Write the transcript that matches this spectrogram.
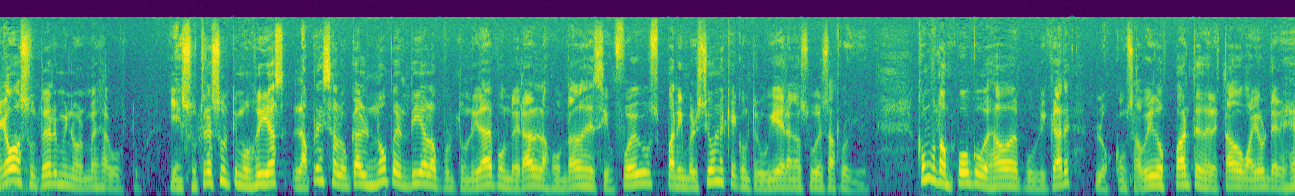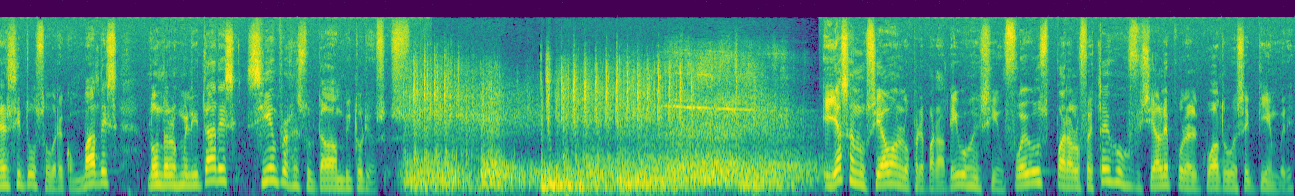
Llegaba a su término el mes de agosto y en sus tres últimos días la prensa local no perdía la oportunidad de ponderar las bondades de Cienfuegos para inversiones que contribuyeran a su desarrollo, como tampoco dejaba de publicar los consabidos partes del Estado Mayor del Ejército sobre combates donde los militares siempre resultaban victoriosos. Y ya se anunciaban los preparativos en Cienfuegos para los festejos oficiales por el 4 de septiembre,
